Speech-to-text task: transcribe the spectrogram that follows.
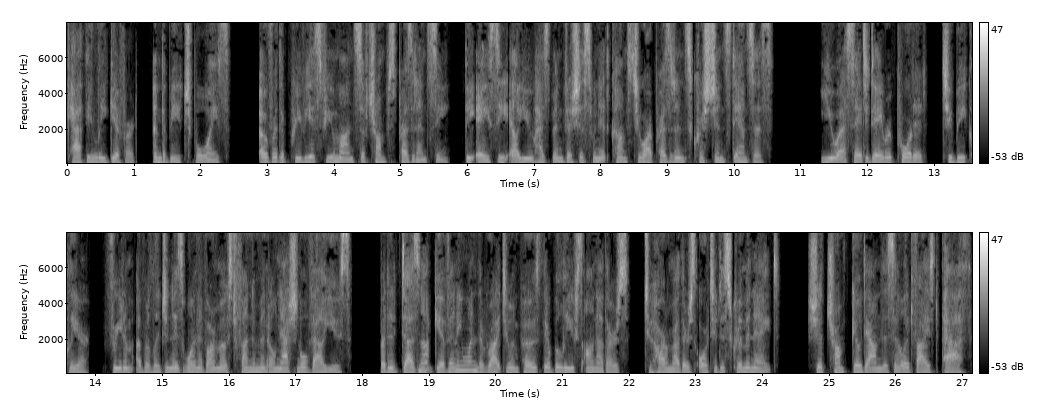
Kathie Lee Gifford, and the Beach Boys. Over the previous few months of Trump's presidency, the ACLU has been vicious when it comes to our president's Christian stances. USA Today reported, to be clear, freedom of religion is one of our most fundamental national values. But it does not give anyone the right to impose their beliefs on others, to harm others, or to discriminate. Should Trump go down this ill advised path,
